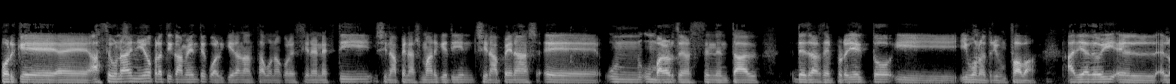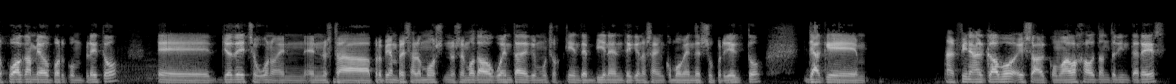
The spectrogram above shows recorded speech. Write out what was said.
Porque eh, hace un año prácticamente cualquiera lanzaba una colección NFT sin apenas marketing, sin apenas eh, un, un valor trascendental detrás del proyecto y, y, bueno, triunfaba. A día de hoy el, el juego ha cambiado por completo. Eh, yo de hecho, bueno, en, en nuestra propia empresa lo hemos, nos hemos dado cuenta de que muchos clientes vienen de que no saben cómo vender su proyecto, ya que al fin y al cabo, eso, como ha bajado tanto el interés,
